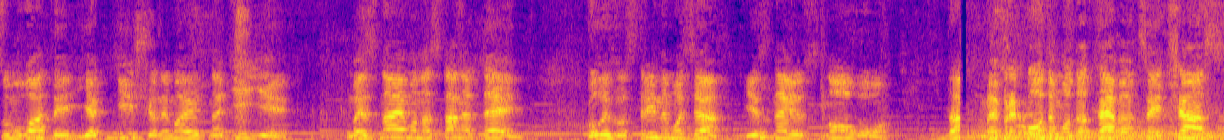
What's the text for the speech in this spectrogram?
сумувати, як ті, що не мають надії. Ми знаємо, настане день, коли зустрінемося із нею знову. Так ми приходимо до тебе в цей час.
